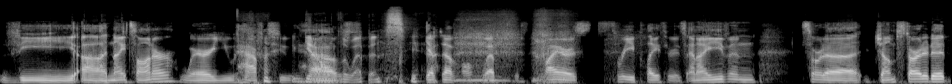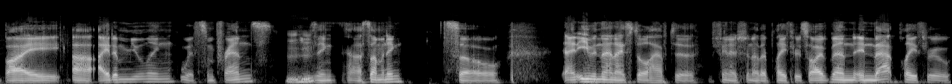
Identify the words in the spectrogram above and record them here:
the uh, Knight's Honor, where you have to Get have all the weapons. Yeah. you have to have all the weapons. It requires three playthroughs, and I even sort of jump started it by uh, item muling with some friends Mhm. using uh, summoning. So, and even then, I still have to finish another playthrough. So I've been in that playthrough.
